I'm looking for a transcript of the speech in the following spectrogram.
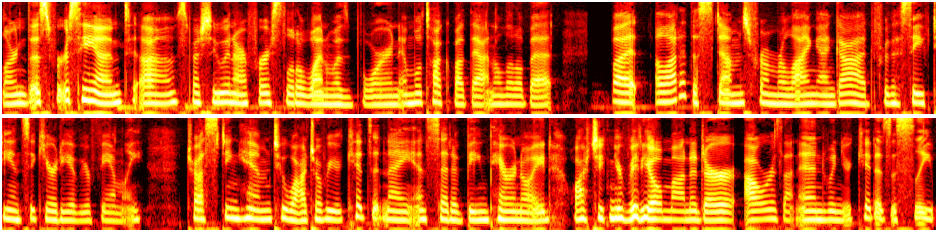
learned this firsthand, uh, especially when our first little one was born, and we'll talk about that in a little bit. But a lot of this stems from relying on God for the safety and security of your family, trusting Him to watch over your kids at night instead of being paranoid, watching your video monitor hours on end when your kid is asleep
